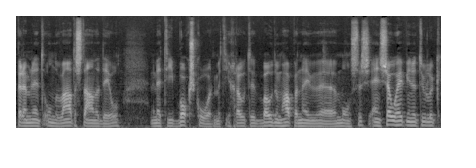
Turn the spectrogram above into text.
permanent onder water staande deel met die boxcore, met die grote bodemhappen nemen we monsters. En zo heb je natuurlijk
